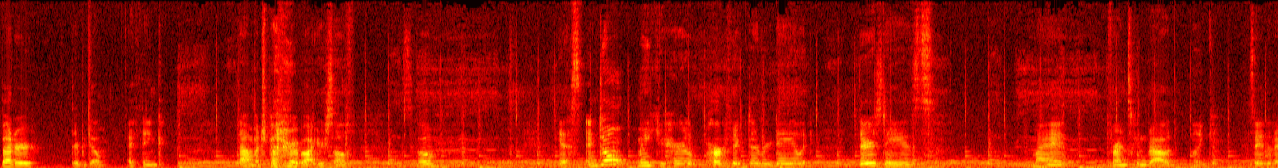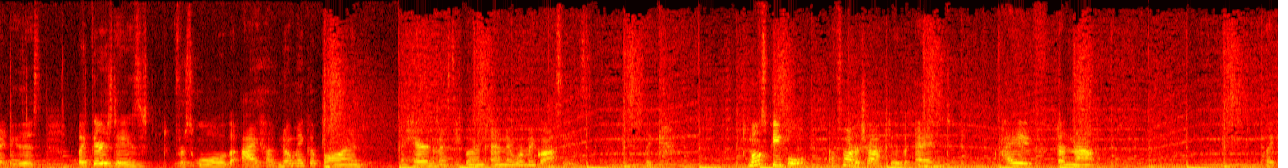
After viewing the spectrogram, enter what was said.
better. There we go. I think. That much better about yourself. So yes. And don't make your hair look perfect every day. Like there's days my friends can vouch like say that I do this. Like there's days for school that I have no makeup on my hair in a messy bun and I wear my glasses. Like most people that's not attractive. And I've done that. Like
